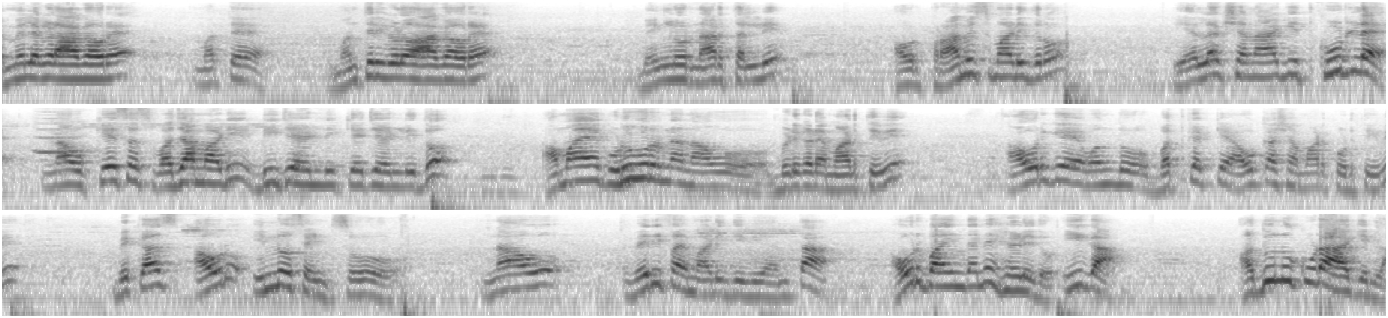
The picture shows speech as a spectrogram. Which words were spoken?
ಎಂ ಎಲ್ ಎಗಳಾಗವ್ರೆ ಮತ್ತು ಮಂತ್ರಿಗಳು ಆಗವ್ರೆ, ಬೆಂಗಳೂರು ನಾರ್ತಲ್ಲಿ ಅವ್ರು ಪ್ರಾಮಿಸ್ ಮಾಡಿದರು, ಎಲೆಕ್ಷನ್ ಆಗಿದ್ದ ಕೂಡಲೇ ನಾವು ಕೇಸಸ್ ವಜಾ ಮಾಡಿ D J Halli K J ಹಳ್ಳಿದು ಅಮಾಯಕ ಹುಡುಗರನ್ನ ನಾವು ಬಿಡುಗಡೆ ಮಾಡ್ತೀವಿ. ಅವ್ರಿಗೆ ಒಂದು ಬದುಕಕ್ಕೆ ಅವಕಾಶ ಮಾಡಿಕೊಡ್ತೀವಿ. ಬಿಕಾಸ್ ಅವರು ಇನ್ನೋಸೆಂಟ್ಸು. ನಾವು ವೆರಿಫೈ ಮಾಡಿದ್ದೀವಿ ಅಂತ ಅವ್ರ ಬಾಯಿಂದನೇ ಹೇಳಿದ್ದು ಈಗ ಅದೂ ಕೂಡ ಆಗಿಲ್ಲ.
